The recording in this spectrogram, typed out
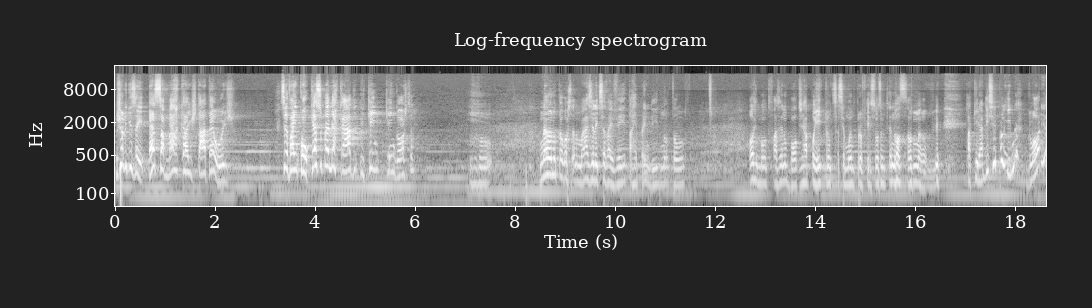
Deixa eu lhe dizer, essa marca está até hoje. Você vai em qualquer supermercado e quem, quem gosta? Uhum. Não, eu não estou gostando mais. Ele que você vai ver, está repreendido, não estou. Ô irmão, estou fazendo boxe, já apanhei tanto essa semana de professor, você não tem noção, não. Para criar disciplina, glória.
